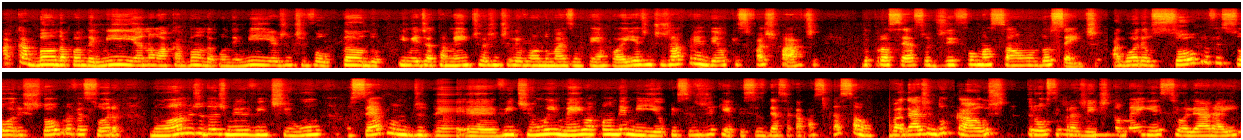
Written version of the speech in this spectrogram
Acabando a pandemia, não acabando a pandemia, a gente voltando imediatamente, a gente levando mais um tempo aí, a gente já aprendeu que isso faz parte do processo de formação docente. Agora, eu sou professora, estou professora no ano de 2021, no século de, é, 21, em meio à pandemia. Eu preciso de quê? Preciso dessa capacitação. Bagagem do caos trouxe para a gente também esse olhar aí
